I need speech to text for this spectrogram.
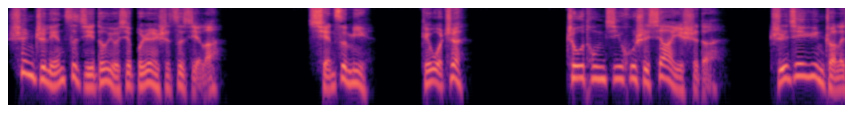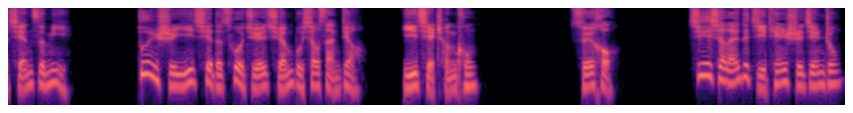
甚至连自己都有些不认识自己了。钱字密，给我震！周通几乎是下意识的。直接运转了钱字密，顿时一切的错觉全部消散掉，一切成空。随后，接下来的几天时间中，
